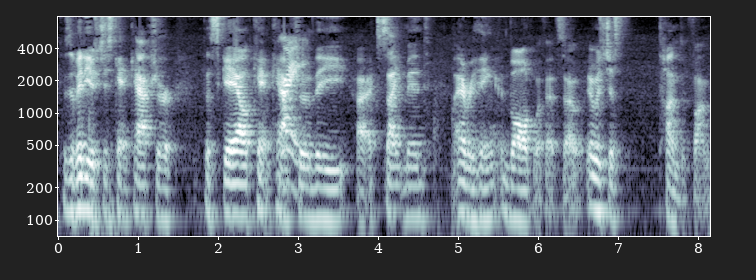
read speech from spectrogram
because the videos just can't capture the scale, can't capture Right. the uh, excitement, everything involved with it. So it was just tons of fun.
